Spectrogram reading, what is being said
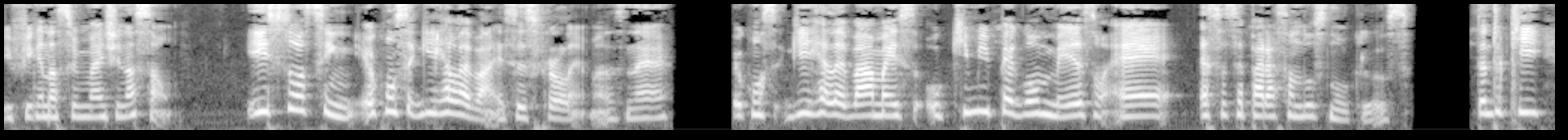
e fica na sua imaginação. Isso, assim, eu consegui relevar esses problemas, né? Eu consegui relevar, mas o que me pegou mesmo é essa separação dos núcleos. Tanto que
